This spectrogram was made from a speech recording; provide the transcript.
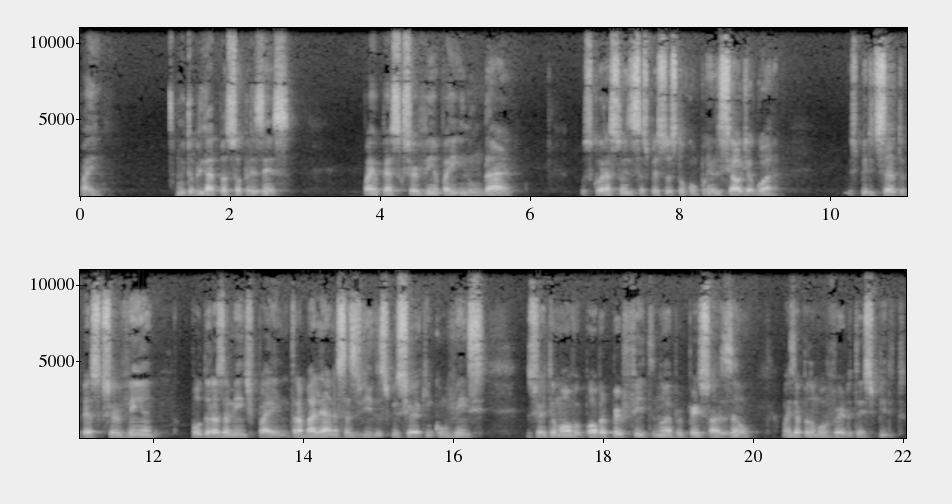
Pai, muito obrigado pela sua presença. Pai, eu peço que o Senhor venha, Pai, inundar os corações dessas pessoas que estão acompanhando esse áudio agora. Espírito Santo, eu peço que o Senhor venha poderosamente, Pai, trabalhar nessas vidas, porque o Senhor é quem convence o Senhor tem uma obra perfeita, não é por persuasão, mas é pelo mover do teu espírito.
